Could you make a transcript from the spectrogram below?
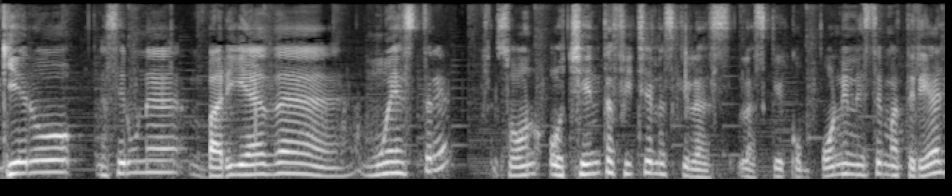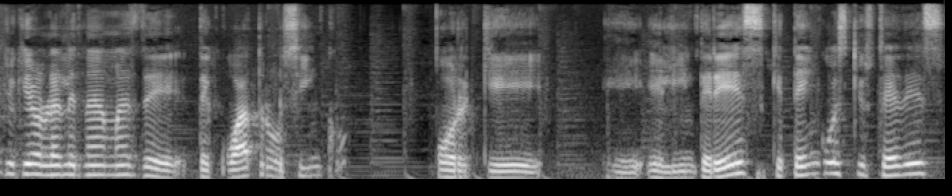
Quiero hacer una variada muestra. Son 80 fichas las que, las, las que componen este material. Yo quiero hablarles nada más de, de 4 o 5 porque eh, el interés que tengo es que ustedes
